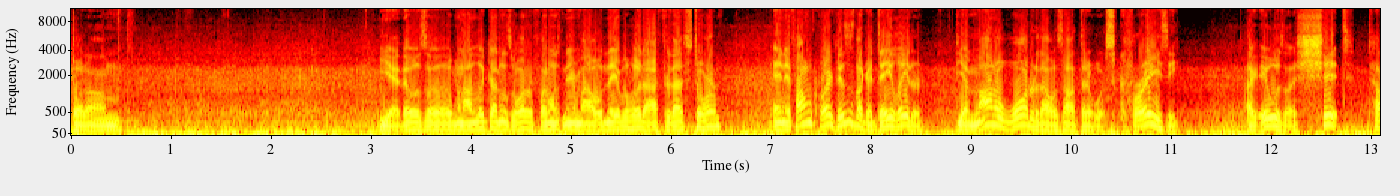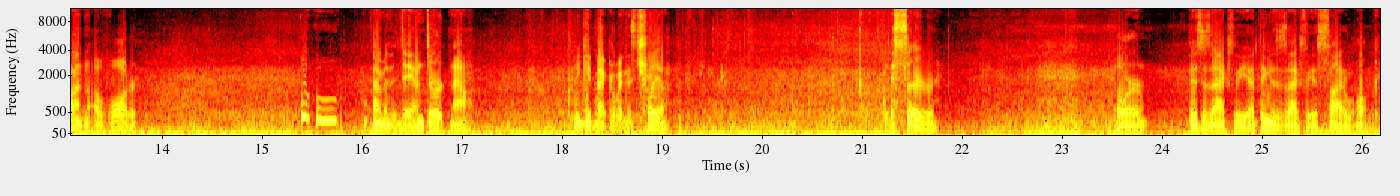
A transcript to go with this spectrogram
But, um, Yeah, there was a, when I looked down those water funnels near my old neighborhood after that storm, and if I'm correct, this is like a day later. The amount of water that was out there was crazy. Like it was a shit ton of water. I'm in the damn dirt now. Let me get back up in this trail. Yes, sir. Or this is actually, I think this is actually a sidewalk.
